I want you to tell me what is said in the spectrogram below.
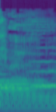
Oh.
